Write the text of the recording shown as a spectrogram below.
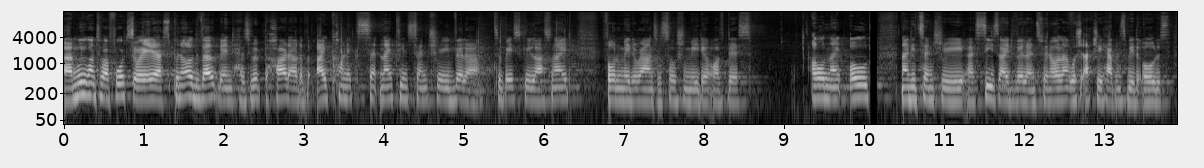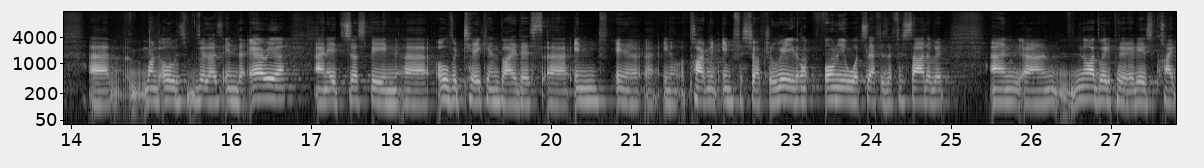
Uh, moving on to our fourth story, uh, Spinola Development has ripped the heart out of the iconic 19th century villa. So basically last night, photo made rounds on social media of this old, night, old 19th century uh, seaside villa in Spinola, which actually happens to be the oldest, um, one of the oldest villas in the area, and it's just been uh, overtaken by this uh, in, in uh, you know apartment infrastructure. Really, the only what's left is the facade of it. And um, no other way to put it, it is quite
